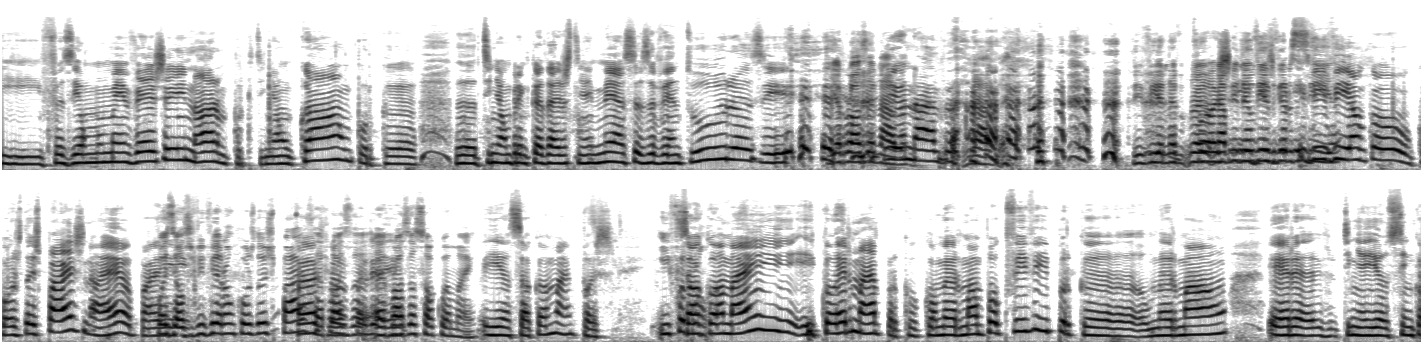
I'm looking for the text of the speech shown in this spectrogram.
e faziam-me uma inveja enorme, porque tinham um cão, porque uh, tinham brincadeiras, tinham imensas aventuras e... E a Rosa nada. Eu nada. Nada. Vivia na, na, na vida Elias Garcia. E viviam com, com os dois pais, não é? O pai... Pois, eles viveram com os dois pais, a, Rosa, a Rosa só com a mãe. E eu só com a mãe, pois. Só com a mãe e, e, com a irmã, porque com o meu irmão pouco vivi, porque o meu irmão era, tinha eu cinco,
